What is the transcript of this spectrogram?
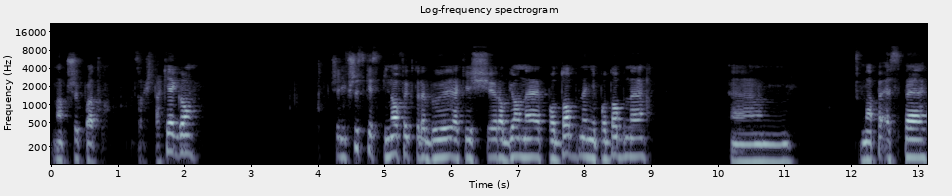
Na przykład coś takiego czyli wszystkie spin-offy, które były jakieś robione podobne, niepodobne na PSP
